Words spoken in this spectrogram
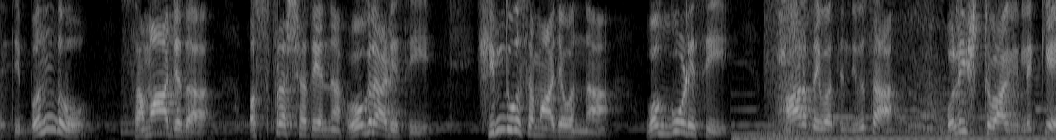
ಎತ್ತಿ ಬಂದು ಸಮಾಜದ ಅಸ್ಪೃಶ್ಯತೆಯನ್ನು ಹೋಗಲಾಡಿಸಿ, ಹಿಂದೂ ಸಮಾಜವನ್ನು ಒಗ್ಗೂಡಿಸಿ ಭಾರತ ಇವತ್ತಿನ ದಿವಸ ಬಲಿಷ್ಠವಾಗಿರಲಿಕ್ಕೆ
